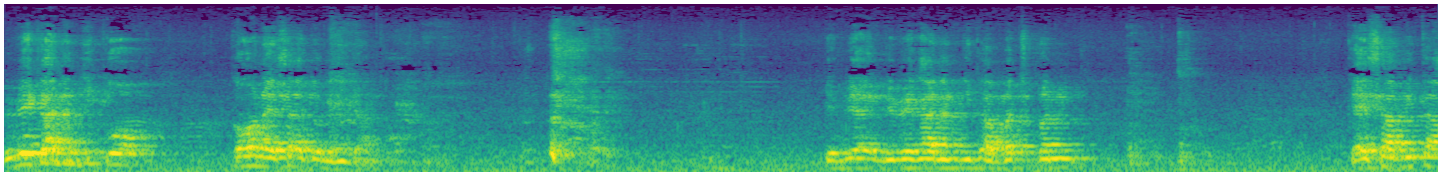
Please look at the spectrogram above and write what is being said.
विवेकानंद जी को कौन ऐसा है जो नहीं जानता। विवेकानंद जी का बचपन कैसा बीता,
